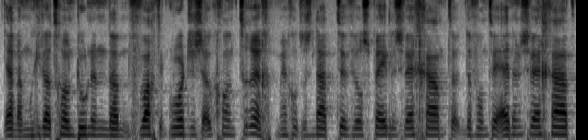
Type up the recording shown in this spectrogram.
ja, dan moet je dat gewoon doen en dan verwacht ik Rodgers ook gewoon terug. Maar goed, als inderdaad te veel spelers weggaan, te- Devontae Adams weggaat,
